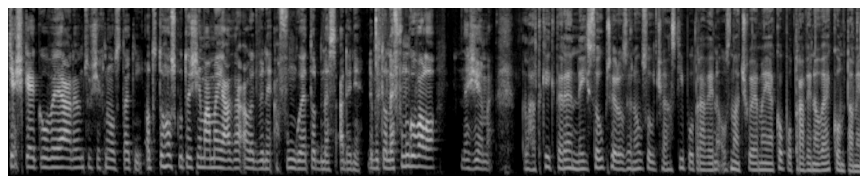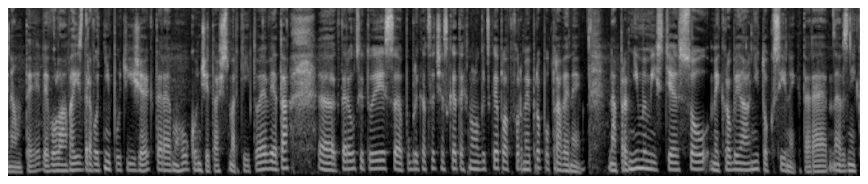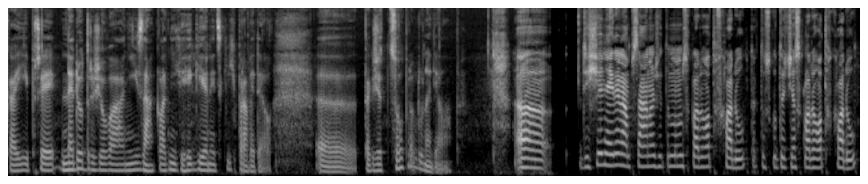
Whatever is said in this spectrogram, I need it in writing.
těžké kovy a nevím co všechno ostatní. Od toho skutečně máme jádra a ledviny a funguje to dnes a denně. Kdyby to nefungovalo, nežijeme. Látky, které nejsou přirozenou součástí potravin, označujeme jako potravinové kontaminanty, vyvolávají zdravotní potíže, které mohou končit až smrtí. To je věta, eh, kterou cituji z publikace České technologické platformy pro potraviny. Na prvním místě jsou mikrobiální toxíny, které vznikají při nedodržování základních hygienických pravidel. Eh, takže co opravdu nedělat? Uh když je někde napsáno, že to mám skladovat v chladu, tak to skutečně skladovat v chladu.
